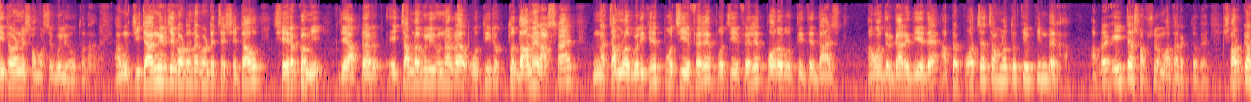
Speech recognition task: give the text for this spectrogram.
এই ধরনের সমস্যাগুলি হতো না। এবং চিটাঙ্গের যে ঘটনা ঘটেছে সেটাও সেরকমই যে আপনার এই চামড়াগুলি ওনারা অতিরিক্ত দামের আশায় না চামড়াগুলিকে পচিয়ে ফেলে পচিয়ে ফেলে পরবর্তীতে দাস আমাদের গাড়ি দিয়ে দেয়। আপনার পচা চামড়া তো কেউ কিনবে না। আপনার এইটা সবসময় মাথা রাখতে হবে। সরকার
